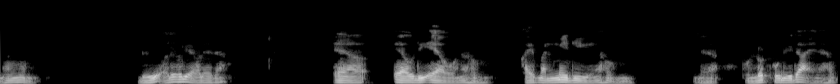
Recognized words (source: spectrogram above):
นะครับหรืออะไรเขาเรียกอะไรนะ L LDL นะครับไขมันไม่ดีนะครับผมนะฮะผลลดพวกนี้ได้นะครับ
